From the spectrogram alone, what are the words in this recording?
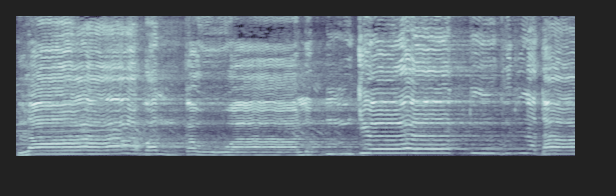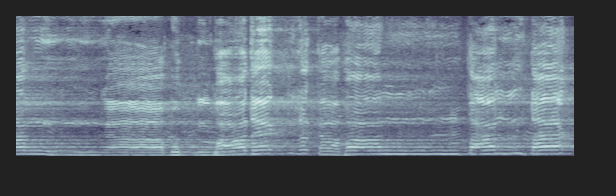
Lá văn cầu à lụp trước vững thang à bục phá thét cả van tan tác.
